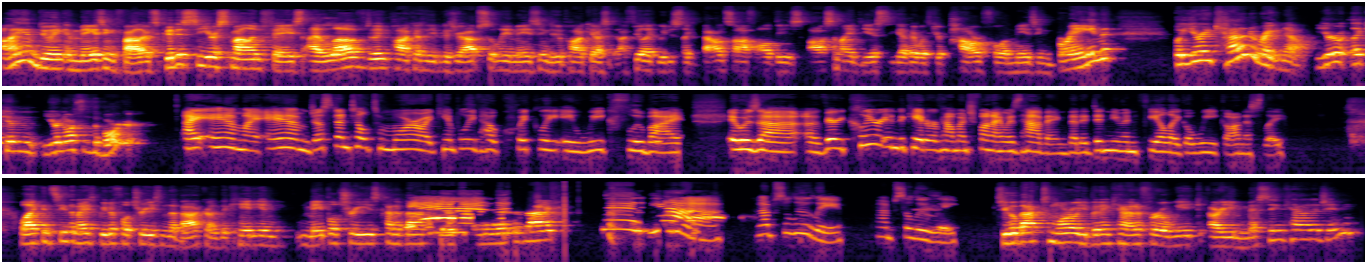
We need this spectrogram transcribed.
I am doing amazing, Filer. It's good to see your smiling face. I love doing podcasts with you because you're absolutely amazing to do podcasts. I feel like we just like bounce off all these awesome ideas together with your powerful, amazing brain. But you're in Canada right now. You're like in you're north of the border. I am. I am. Just until tomorrow. I can't believe how quickly a week flew by. It was a, a, very clear indicator of how much fun I was having that it didn't even feel like a week, honestly. Well, I can see the nice, beautiful trees in the background, the Canadian maple trees kind of back yeah, in the back. Yeah, absolutely. Absolutely. So you go back tomorrow. You've been in Canada for a week. Are you missing Canada, Jaime?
